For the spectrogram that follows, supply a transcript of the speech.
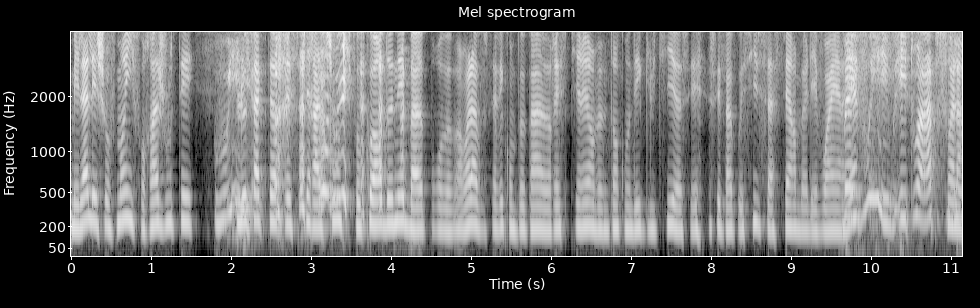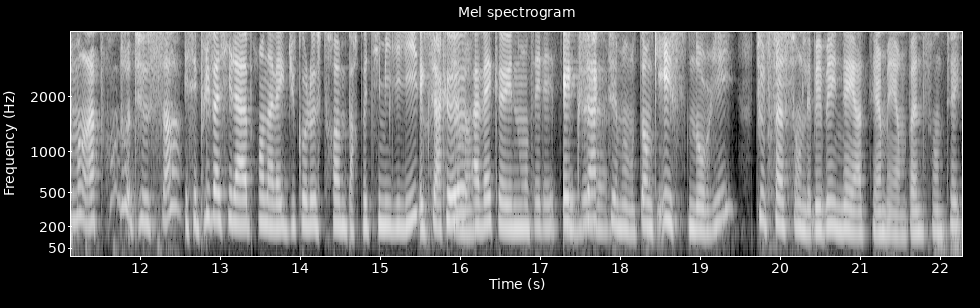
mais là, l'échauffement, il faut rajouter le facteur respiration qu'il faut coordonner. Bah, pour, euh, voilà, vous savez qu'on peut pas euh, respirer en même temps qu'on déglutit, euh, c'est c'est pas possible, ça ferme les voies aériennes. Mais oui, il doit absolument apprendre tout ça. Et c'est plus facile à apprendre avec du colostrum par petit millilitre qu'avec une montée laiteuse. Exactement. Donc il se nourrit. De toute façon, les bébés nés à terme et en bonne santé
